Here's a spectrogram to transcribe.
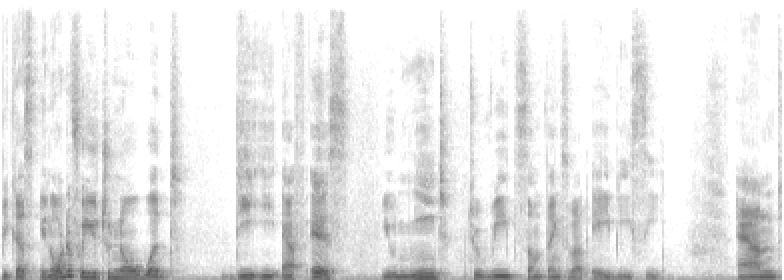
because in order for you to know what DEF is, you need to read some things about ABC. And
